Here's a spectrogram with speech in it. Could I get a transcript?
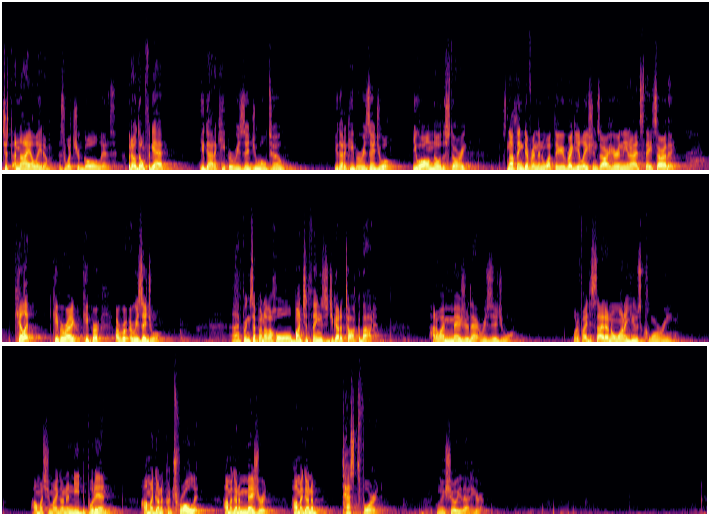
just annihilate them, is what your goal is. But oh, don't forget, you got to keep a residual too. You got to keep a residual. You all know the story. It's nothing different than what the regulations are here in the United States, are they? Kill it, keep a, keep a, a, a residual. That brings up another whole bunch of things that you got to talk about. How do I measure that residual? What if I decide I don't want to use chlorine? How much am I going to need to put in? How am I going to control it? How am I going to measure it? How am I going to test for it? Let me show you that here.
